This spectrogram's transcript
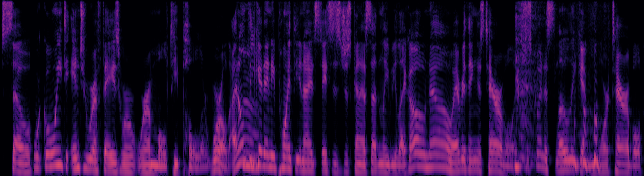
So we're going to enter a phase where we're a multipolar world. I don't think Hmm. at any point the United States is just going to suddenly be like, oh no, everything is terrible. It's just going to slowly get more terrible,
